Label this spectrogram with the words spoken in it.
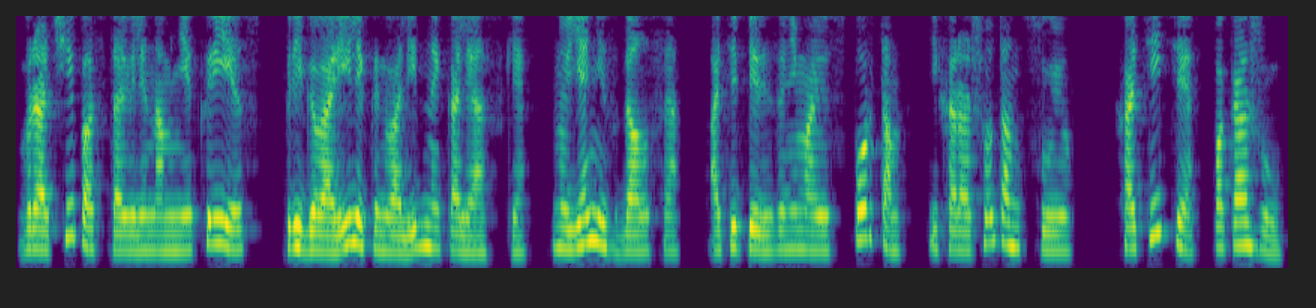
Врачи поставили на мне крест, приговорили к инвалидной коляске, но я не сдался, а теперь занимаюсь спортом и хорошо танцую. Хотите, покажу.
